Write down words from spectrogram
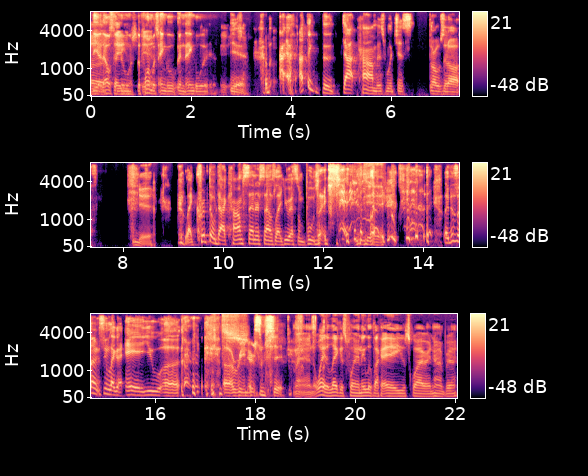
uh, yeah, that was the new one. stadiums, The form yeah. was Engle in the Inglewood. Yeah. I, I think the dot com is what just throws it off. yeah. Like crypto.com center sounds like you had some bootleg shit. like this doesn't seem like an AAU uh, uh, arena or some shit. Man, the way the Lakers playing, they look like an AAU squad right now, bro.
